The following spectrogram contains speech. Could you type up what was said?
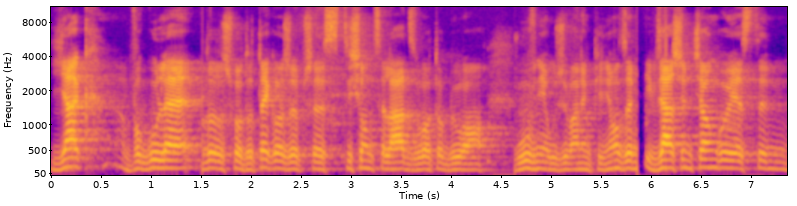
jak w ogóle doszło do tego, że przez tysiące lat złoto było głównie używanym pieniądzem i w dalszym ciągu jest tym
